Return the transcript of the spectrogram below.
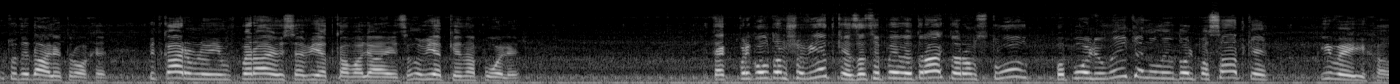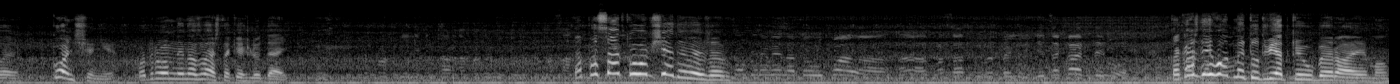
ну туди далі трохи. Підкармлюю, впираюся, ветка валяється. Ну, ветки на полі. Так прикол в тому, що ветки зацепили трактором ствол, по полю витягнули вдоль посадки і виїхали. Кончені. По-другому не назвеш таких людей. Та посадку взагалі диви вже. Деревина то упала, а посадку випилюють. І це кожен год. Та кожен год ми тут ветки убираємо.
